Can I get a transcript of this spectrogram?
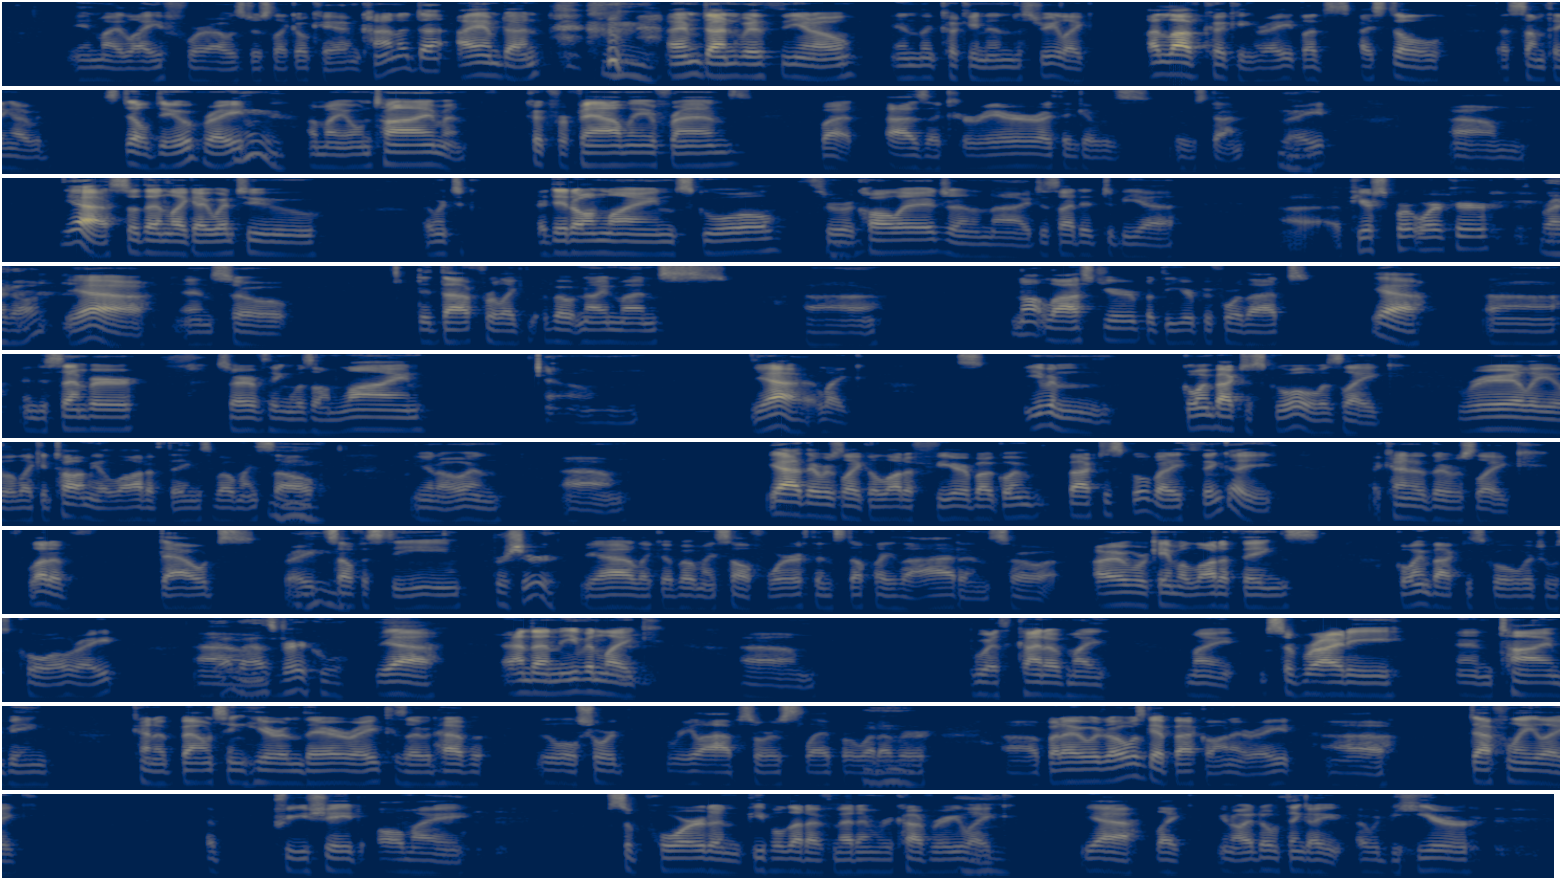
in my life where I was just like, okay, I'm kind of done. I am done. Mhm. I am done with you know in the cooking industry. Like I love cooking, right? That's I still that's something I would still do, right? Mhm. on my own time and cook for family or friends. But as a career, I think it was it was done, Mhm. right? Um, yeah. So then, like, I went to I went to I did online school through a college, and I decided to be a a peer support worker. Right on. Yeah, and so did that for like about nine months. Uh, not last year, but the year before that. Yeah, uh, in December, so everything was online. Um, yeah, like even going back to school was like really like it taught me a lot of things about myself, you know, and um, yeah, there was like a lot of fear about going back to school, but I think I, I kind of there was like a lot of doubts, right? Mhm. Self esteem, For sure. yeah, like about my self worth and stuff like that, and so I overcame a lot of things going back to school, which was cool, right? yeah, man, Um, that's very cool. yeah, and then even like, um, with kind of my my sobriety and time being kind of bouncing here and there, right? Because I would have a, a little short relapse or a slip or whatever, uh, but I would always get back on it, right? Uh, definitely like appreciate all my support and people that I've met in recovery, like Mhm. yeah like you know i don't think i i would be here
